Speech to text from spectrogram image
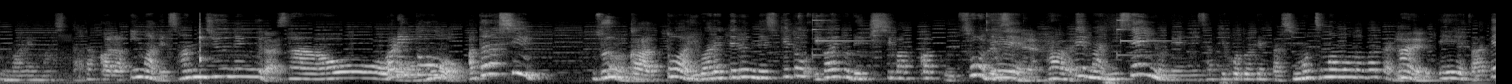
生まれました。だから今で30年ぐらい。さあおー。割と新しい文化とは言われてるんですけど意外と歴史が深くて。そうですね。はい。で、まあ、2004年に先ほど出た「下妻物語」という映画で、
